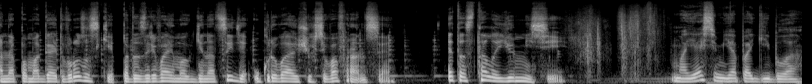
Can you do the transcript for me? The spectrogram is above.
она помогает в розыске подозреваемых в геноциде, укрывающихся во Франции. Это стало ее миссией. Моя семья погибла,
